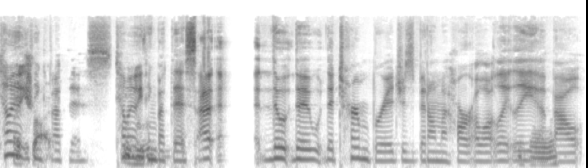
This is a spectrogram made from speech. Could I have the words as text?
Tell me I what you think about this. Tell me what you think hmm about this. I, the the the term bridge has been on my heart a lot lately hmm about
